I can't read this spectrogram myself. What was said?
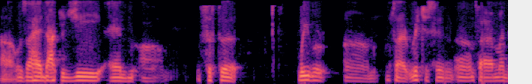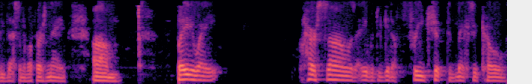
uh, was I had Dr. G and um, Sister Weaver. Um, I'm sorry, Richardson. Uh, I'm sorry, I might be messing up her first name. Um, but anyway, her son was able to get a free trip to Mexico,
